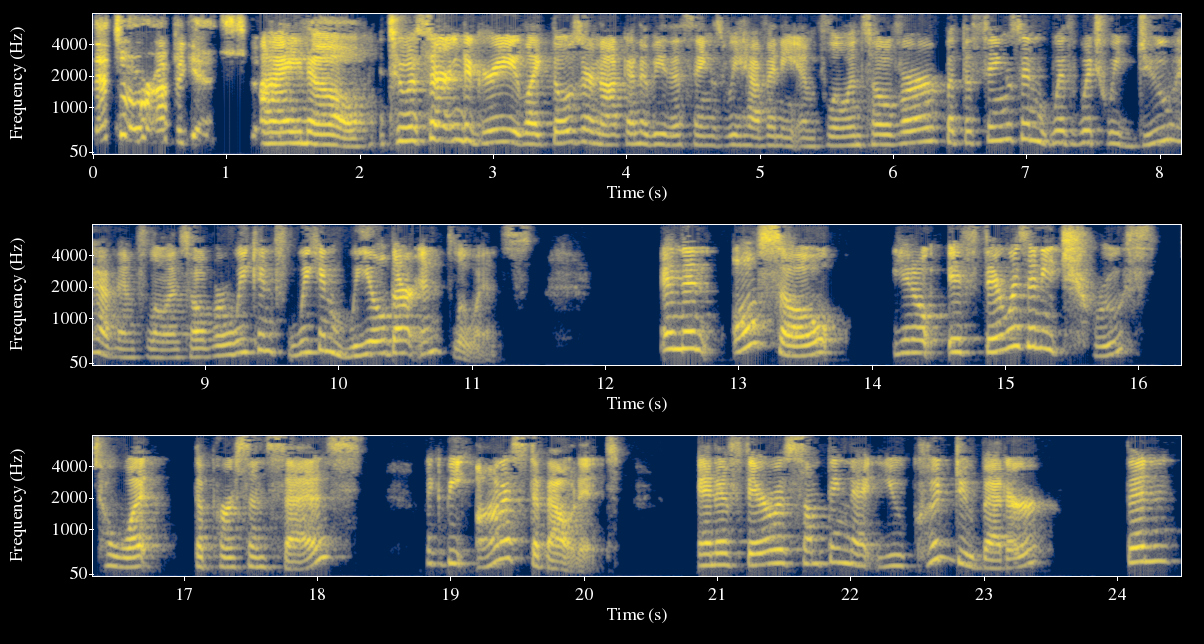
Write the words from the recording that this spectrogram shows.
That's what we're up against. I know to a certain degree, like those are not going to be the things we have any influence over, but the things in with which we do have influence over, we can, we can wield our influence. And then also, you know, if there was any truth to what the person says, like be honest about it. And if there was something that you could do better, then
